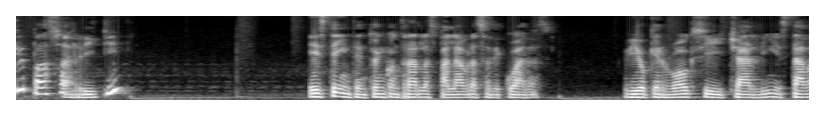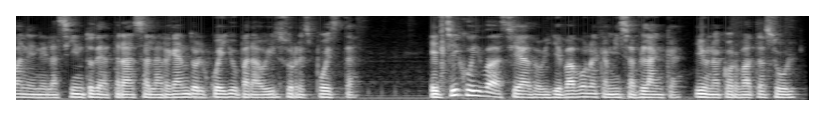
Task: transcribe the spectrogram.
¿Qué pasa, Ricky? Este intentó encontrar las palabras adecuadas. Vio que Roxy y Charlie estaban en el asiento de atrás alargando el cuello para oír su respuesta. El chico iba aseado y llevaba una camisa blanca y una corbata azul.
